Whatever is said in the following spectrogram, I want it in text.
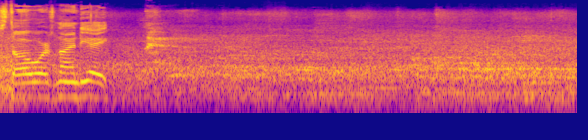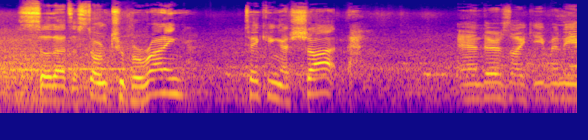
Star Wars 98. So that's a stormtrooper running, taking a shot, and there's like even a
